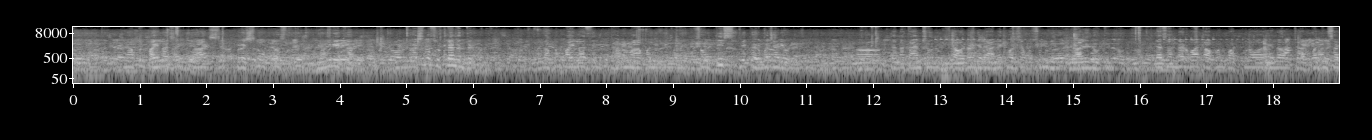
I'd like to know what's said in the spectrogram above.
आणि आपण पाहिलं असेल की आज प्रश्न उपस्थित घेऊन येतात प्रश्न सुटल्यानंतर पण. आपण पाहिलं असेल की ठाणे महापालिकेमध्ये चौतीस जे कर्मचारी होते त्यांना कायमस्वरूपची ऑर्डर गेल्या अनेक वर्षापासून मिळाली नव्हती. त्या संदर्भात आपण पाठपुरावा गेला चार पाच दिवसात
